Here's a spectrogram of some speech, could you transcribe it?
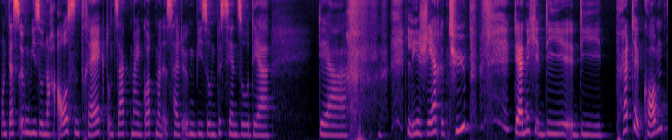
und das irgendwie so nach außen trägt und sagt, mein Gott, man ist halt irgendwie so ein bisschen so der, der legere Typ, der nicht in die, in die Pötte kommt.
